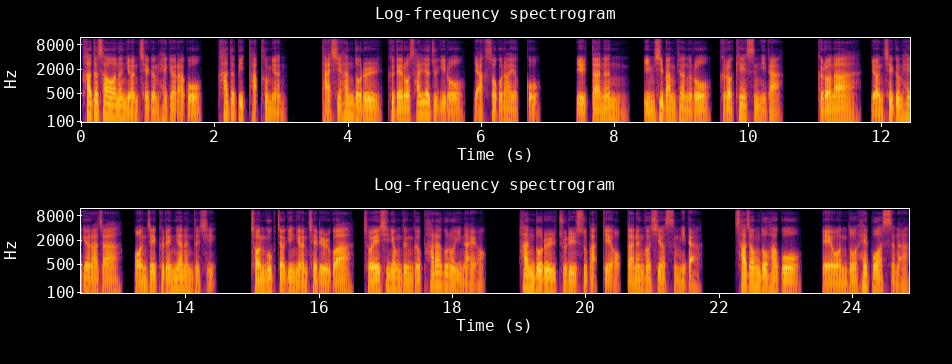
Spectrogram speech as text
카드 사원은 연체금 해결하고 카드 빚 갚으면 다시 한도를 그대로 살려주기로 약속을 하였고 일단은 임시 방편으로 그렇게 했습니다. 그러나 연체금 해결하자 언제 그랬냐는 듯이 전국적인 연체률과 저의 신용등급 하락으로 인하여 한도를 줄일 수밖에 없다는 것이었습니다. 사정도 하고 애원도 해보았으나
